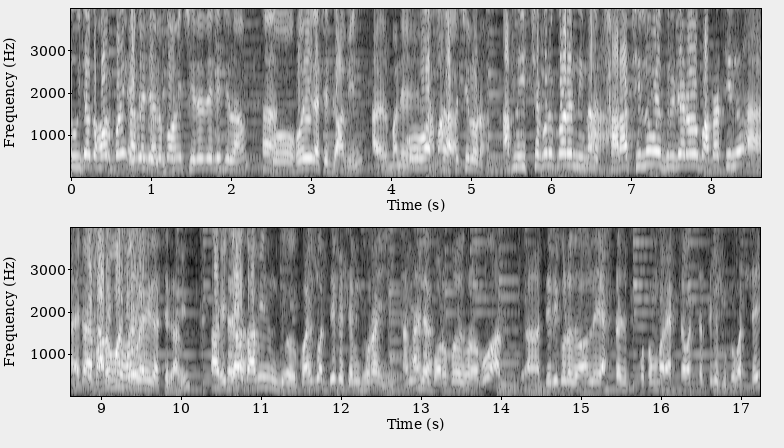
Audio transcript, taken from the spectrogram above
দুই দাঁত হওয়ার পরে এটা গাভিন যেরকম আমি ছেড়ে রেখেছিলাম হ্যাঁ। তো হয়ে গেছে গাভিন আর মানে আমার আচ্ছা। হাতে ছিল না। আপনি ইচ্ছা করে করেননি মানে ছাড়া ছিল ওই ব্রিডারও বাধা ছিল? হ্যাঁ এটা এটা বারো থেকে মাসে হয়ে হয়ে গেছে। গাভিন। আচ্ছা। এটাও গাভিন কয়েকবার দেখেছি আমি ধরাইনি। আমি আচ্ছা। বড় করে ধরাবো আর দেরি করে ধরালে একটা প্রথমবার একটা বাচ্চার থেকে দুটো বাচ্চাই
